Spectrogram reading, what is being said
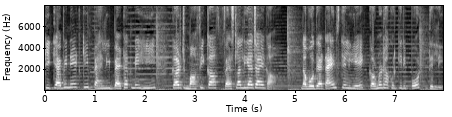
कि कैबिनेट की पहली बैठक में ही कर्ज माफ़ी का फैसला लिया जाएगा। नवोदय टाइम्स के लिए करुणा ठाकुर की रिपोर्ट, दिल्ली।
